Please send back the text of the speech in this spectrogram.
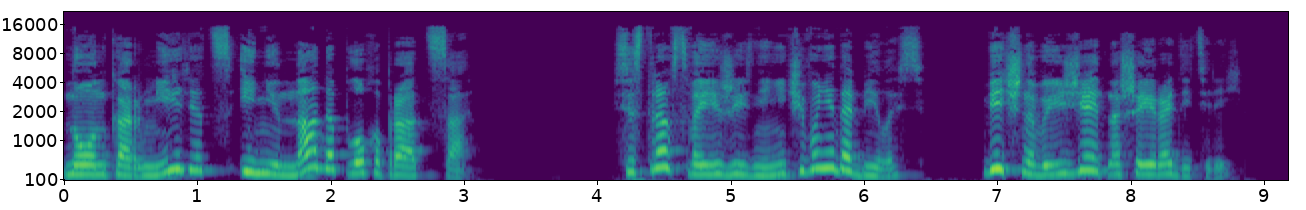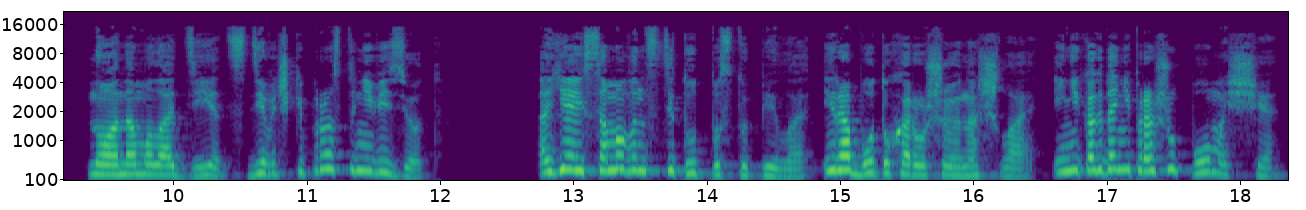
но он кормилец, и не надо плохо про отца. Сестра в своей жизни ничего не добилась, вечно выезжает на шеи родителей. Но она молодец, девочке просто не везет. А я и сама в институт поступила, и работу хорошую нашла, и никогда не прошу помощи.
